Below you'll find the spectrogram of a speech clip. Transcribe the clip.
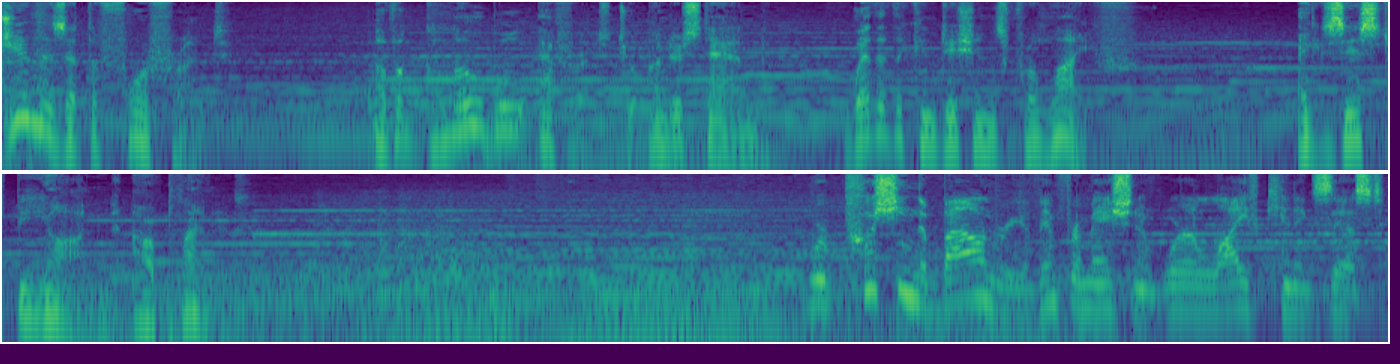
Jim is at the forefront of a global effort to understand whether the conditions for life exist beyond our planet. We're pushing the boundary of information of where life can exist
